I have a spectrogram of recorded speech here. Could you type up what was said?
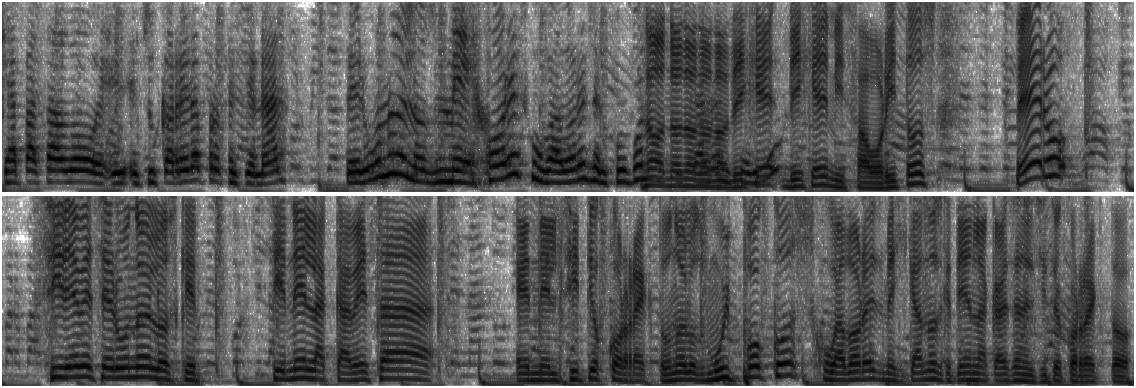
que ha pasado en, en su carrera profesional. Pero uno de los mejores jugadores del fútbol. No, no, no, no, no. ¿en Dije, dije de mis favoritos, pero sí debe ser uno de los que tiene la cabeza en el sitio correcto. Uno de los muy pocos jugadores mexicanos que tienen la cabeza en el sitio correcto.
